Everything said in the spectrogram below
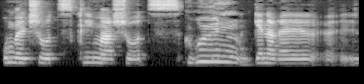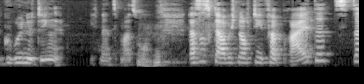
Umweltschutz, Klimaschutz, Grün, generell äh, grüne Dinge. Ich nenne es mal so. Mhm. Das ist, glaube ich, noch die verbreitetste.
